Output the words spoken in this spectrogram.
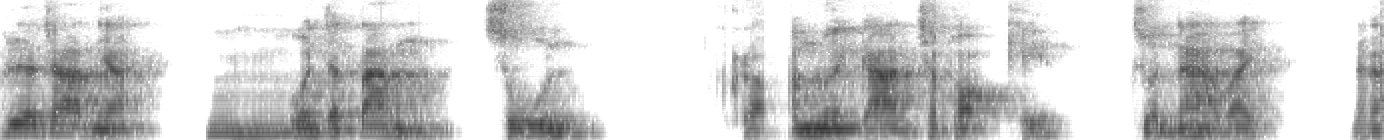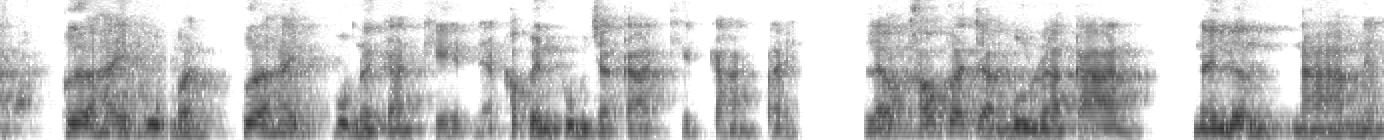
ผู้ว่าชาติเนี่ยอืมควรจะตั้งศูนย์ครับอำนวยการเฉพาะเขตส่วนหน้าไว้นะครับครับเพื่อให้ผู้เพื่อให้ผู้อำนวยการเขตเนี่ยเขาเป็นผู้บัญชาการเขตกลางไป แล้วเขาก็จะบูรณาการในเรื่องน้ำเนี่ย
